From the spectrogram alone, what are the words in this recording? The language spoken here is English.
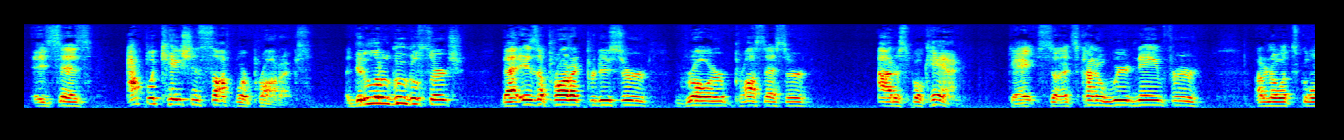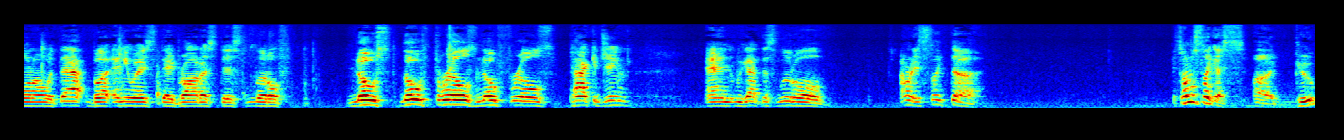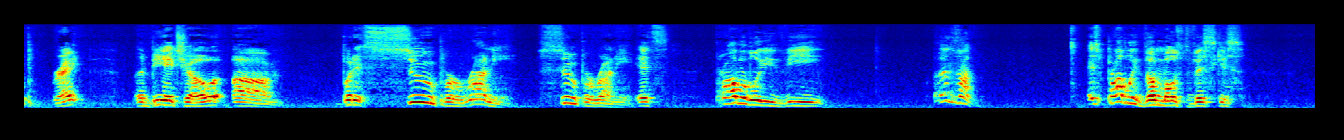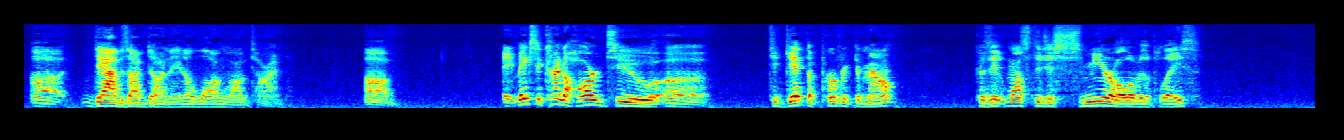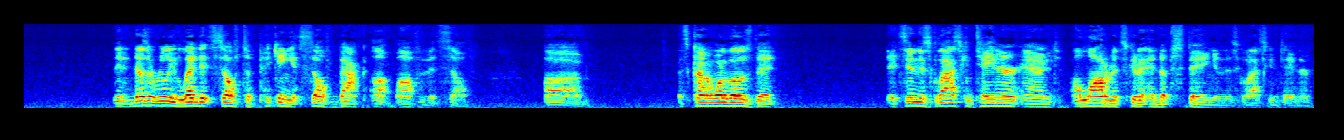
It says application software products. I did a little Google search. That is a product producer, grower, processor out of Spokane. Okay, so it's kind of weird name for, I don't know what's going on with that, but anyways, they brought us this little, no, no thrills, no frills packaging, and we got this little, I don't know, it's like the, it's almost like a, a goop, right? A BHO, um, but it's super runny, super runny. It's probably the, it's not, it's probably the most viscous uh, dabs I've done in a long, long time. Um, it makes it kind of hard to uh, to get the perfect amount because it wants to just smear all over the place. And it doesn't really lend itself to picking itself back up off of itself. Um, it's kind of one of those that it's in this glass container and a lot of it's going to end up staying in this glass container.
